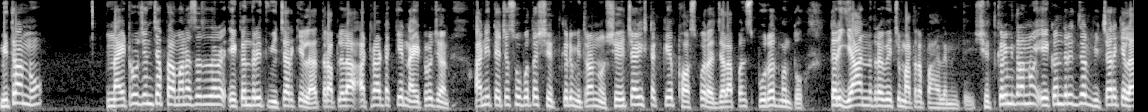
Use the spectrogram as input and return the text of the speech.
मित्रांनो नायट्रोजनच्या प्रमाणाचा जर एकंदरीत विचार केला तर आपल्याला अठरा टक्के नायट्रोजन आणि त्याच्यासोबतच शेतकरी मित्रांनो शेहेचाळीस टक्के फॉस्फरस ज्याला आपण स्फुरद म्हणतो तर या अन्नद्रव्याची मात्रा पाहायला मिळते. शेतकरी मित्रांनो एकंदरीत जर विचार केला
